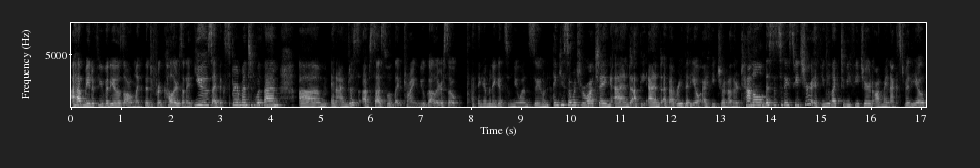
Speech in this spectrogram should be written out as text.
I have made a few videos on like the different colors that I've used. I've experimented with them, um, and I'm just obsessed with like trying new colors. So I think I'm gonna get some new ones soon. Thank you so much for watching, and at the end of every video, I feature another channel. This is today's feature. If you would like to be featured on my next video,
